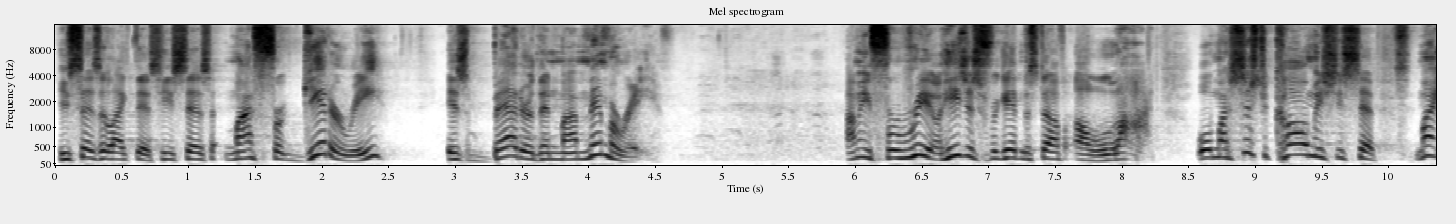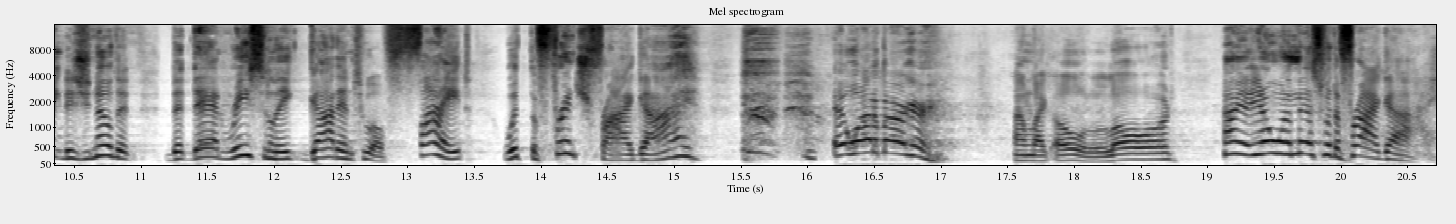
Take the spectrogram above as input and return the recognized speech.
He says it like this He says, My forgettery is better than my memory. I mean, for real, he's just forgetting stuff a lot. Well, my sister called me. She said, Mike, did you know that, that dad recently got into a fight with the French fry guy at Whataburger? I'm like, oh, Lord. You don't want to mess with the fry guy.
